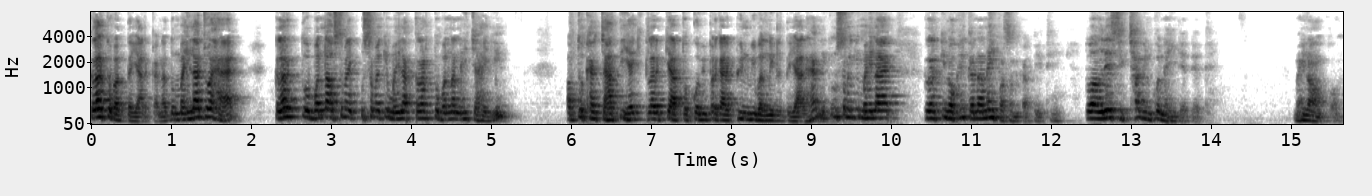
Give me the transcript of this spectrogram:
क्लर्क वर्ग तैयार करना तो महिला जो है क्लर्क तो बनना उस समय उस समय की महिला क्लर्क तो बनना नहीं चाहेगी। अब तो खैर चाहती है कि क्लर्क क्या तो कोई भी प्रकार क्वीन भी बनने के लिए तैयार है, लेकिन उस समय की महिलाएँ क्लर्क की नौकरी करना नहीं पसंद करती थी तो अंग्रेज़ शिक्षा भी इनको नहीं देते थे महिलाओं को।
